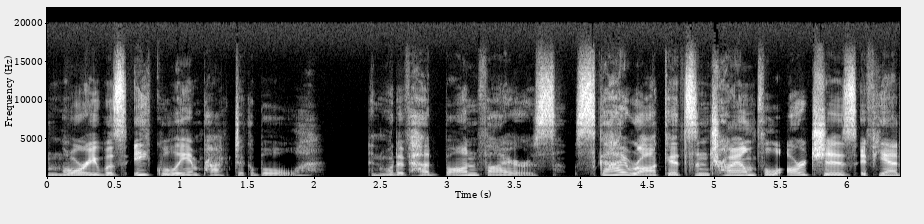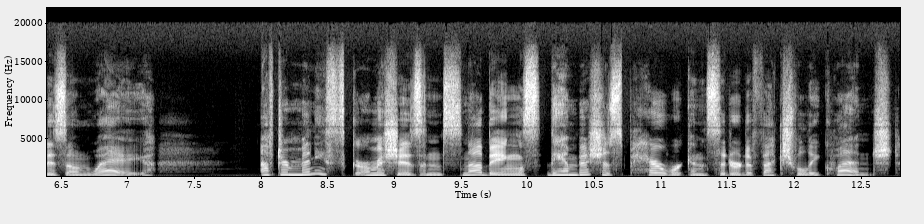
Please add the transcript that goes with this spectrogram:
Laurie was equally impracticable and would have had bonfires, skyrockets, and triumphal arches if he had his own way. After many skirmishes and snubbings, the ambitious pair were considered effectually quenched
